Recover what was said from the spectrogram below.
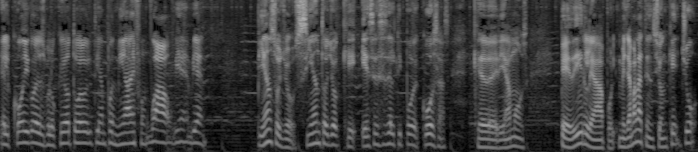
el código de desbloqueo todo el tiempo en mi iPhone, wow, bien, bien. Pienso yo, siento yo que ese es el tipo de cosas que deberíamos pedirle a Apple. Me llama la atención que yo,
